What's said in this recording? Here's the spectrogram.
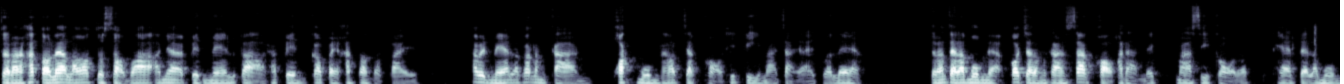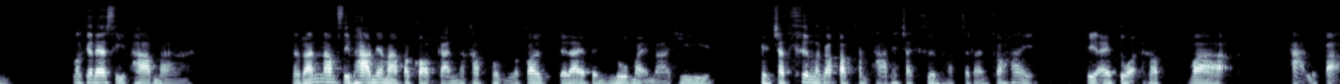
จากนั้นขั้นตอนแรกเราก็ตรวจสอบว่าอันนี้เป็นแมสหรือเปล่า ถ้าเป็นก็ไปขั้นตอนต่อไป ถ้าเป็นแมสเราก็ทำการพอตมุมนะครับจากกรอที่ตีมาจาก AI ตัวแรก จากนั้นแต่ละมุมเนี่ยก็จะทำการสร้างกรอบขนาดเล็กมาสี่กรอบแล้วแทนแต่ละมุมเราก็ได้สี่ภาพมา จากนั้นนำสี่ภาพเนี่ยมาประกอบกันนะครับ ผมแล้วก็จะได้เป็นรูปใหม่มาที่เห็นชัดขึ้นแล้วก็ปรับคอนทราสต์ให้ชัดขึ้นครับ จากนั้นก็ให้ AI ตรวจนะครับว่าผ่านหรือเปล่า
